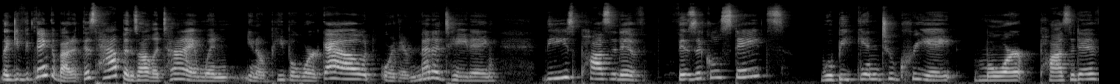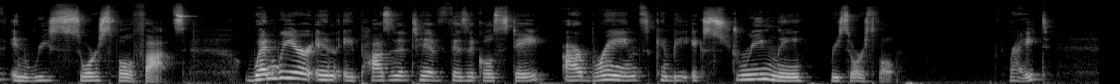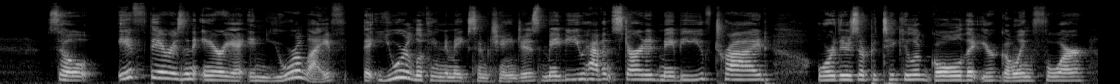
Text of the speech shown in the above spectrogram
Like if you think about it, this happens all the time when, you know, people work out or they're meditating. These positive physical states will begin to create more positive and resourceful thoughts. When we are in a positive physical state, our brains can be extremely resourceful, right? So, if there is an area in your life that you are looking to make some changes, maybe you haven't started, maybe you've tried, or there's a particular goal that you're going for,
